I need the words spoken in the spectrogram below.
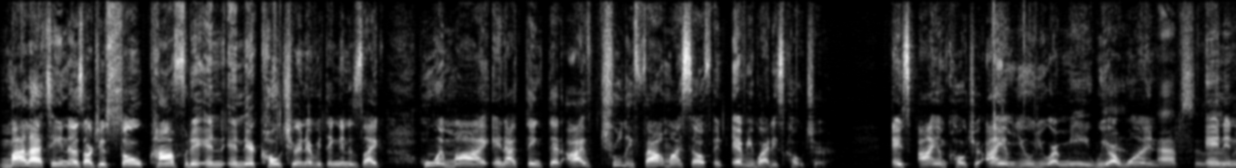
my Latinas are just so confident in, in their culture and everything. And it's like, who am I? And I think that I've truly found myself in everybody's culture. It's I am culture. I am you. You are me. We are one. Absolutely. And in,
